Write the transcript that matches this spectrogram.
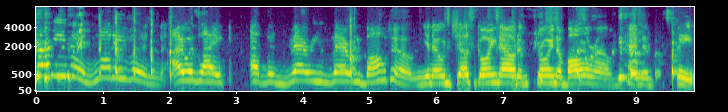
not even, not even. I was like at the very, very bottom, you know, just going out and throwing a ball around kind of space.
